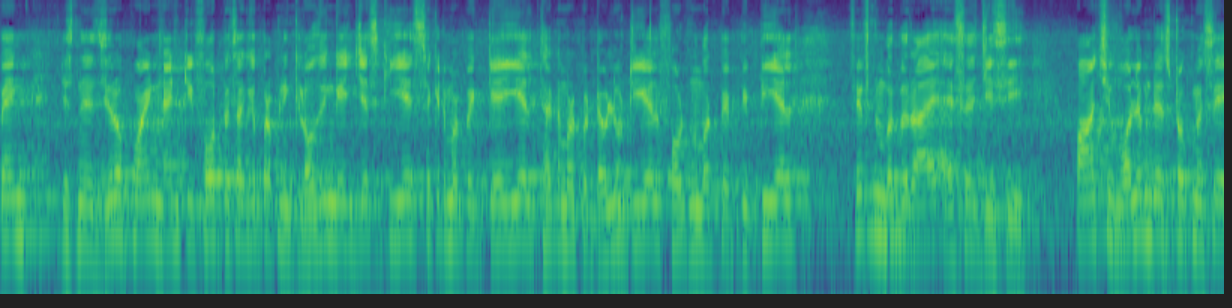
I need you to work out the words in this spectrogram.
बैंक जिसने 0.94 पैसा के ऊपर अपनी क्लोजिंग एडजस्ट की है। सेकेंड नंबर पे के थर्ड नंबर पे डब्ल्यू फोर्थ नंबर पे P P L fifth number पे रहा है एस पाँच वॉल्यूम स्टॉक में से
